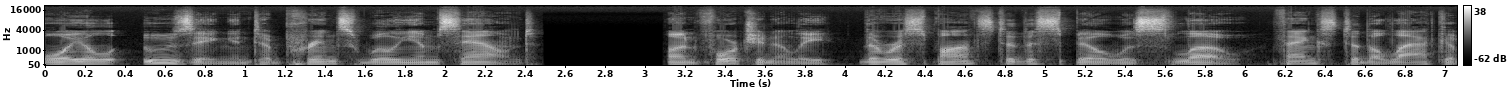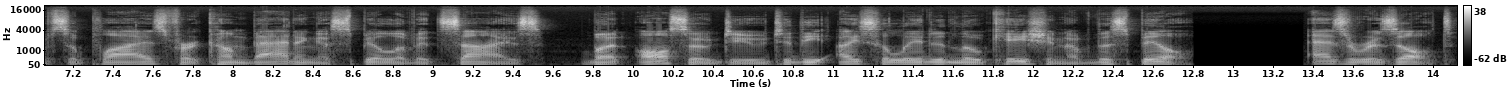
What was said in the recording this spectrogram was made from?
oil oozing into Prince William Sound. Unfortunately, the response to the spill was slow, thanks to the lack of supplies for combating a spill of its size, but also due to the isolated location of the spill. As a result,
